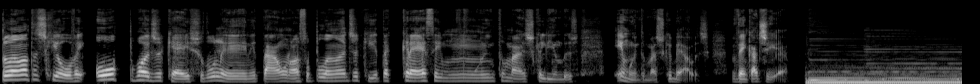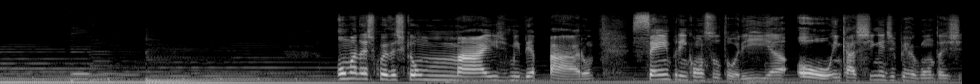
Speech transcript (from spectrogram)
Plantas que ouvem o podcast do Lene, tá? O nosso plante tá, crescem muito mais que lindas e muito mais que belas. Vem cá, tia. Uma das coisas que eu mais me deparo, sempre em consultoria ou em caixinha de perguntas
